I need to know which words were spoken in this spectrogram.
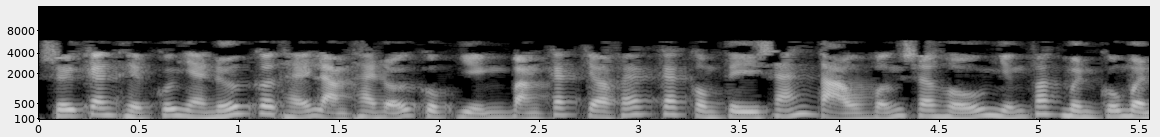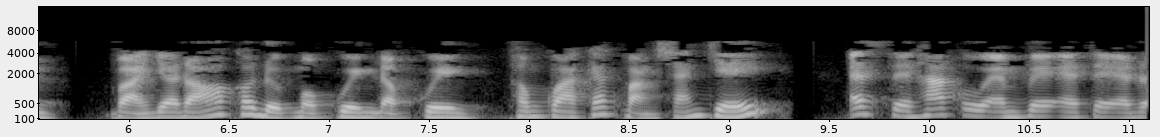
Sự can thiệp của nhà nước có thể làm thay đổi cục diện bằng cách cho phép các công ty sáng tạo vẫn sở hữu những phát minh của mình, và do đó có được một quyền độc quyền, thông qua các bằng sáng chế. SCHUMVETR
